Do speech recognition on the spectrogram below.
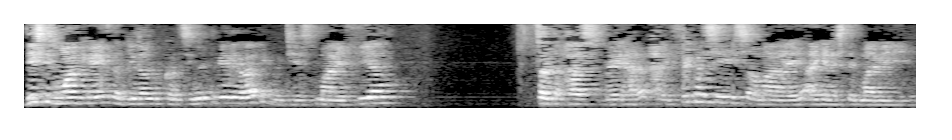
This is one case that you don't consider to be adiabatic, which is my field sort of has very high, frequency, so my eigenstate might be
